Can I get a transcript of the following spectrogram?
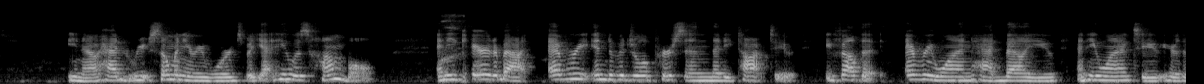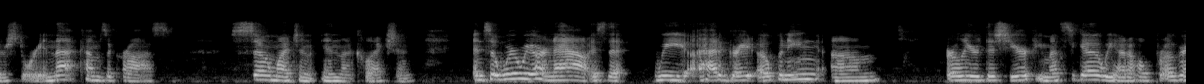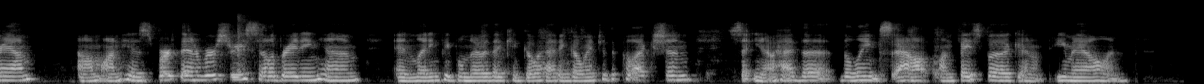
you know, had re- so many rewards, but yet he was humble and he cared about every individual person that he talked to. He felt that everyone had value and he wanted to hear their story. And that comes across so much in, in the collection. And so where we are now is that we had a great opening um, earlier this year, a few months ago. We had a whole program um, on his birth anniversary celebrating him and letting people know they can go ahead and go into the collection. So, you know, had the the links out on Facebook and email and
